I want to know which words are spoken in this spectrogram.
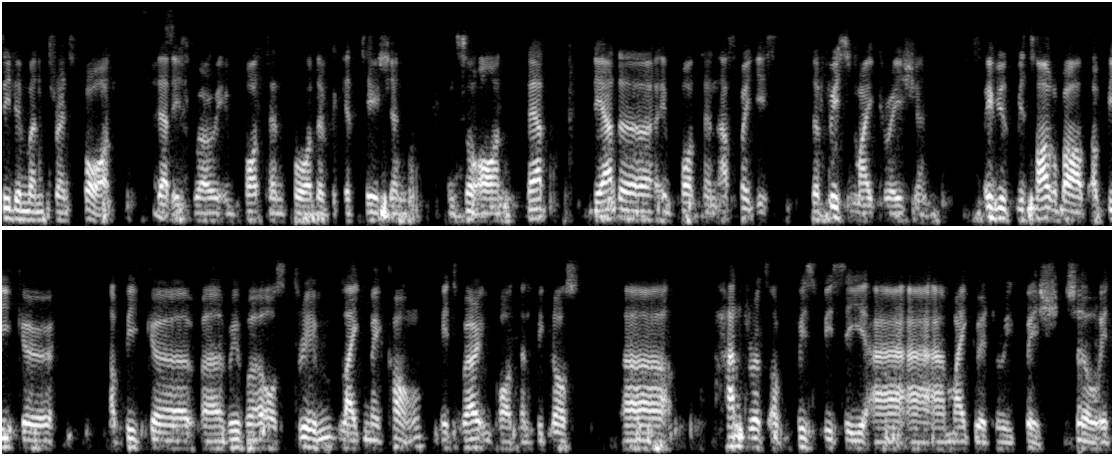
sediment transport. That is very important for the vegetation and so on. That the other important aspect is the fish migration. If you we talk about a bigger a bigger uh, river or stream like Mekong, it's very important because uh, hundreds of fish species are, are, migratory fish. So it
